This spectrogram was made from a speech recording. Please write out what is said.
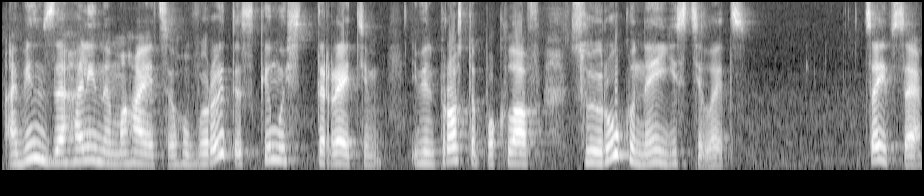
а він взагалі намагається говорити з кимось третім, і він просто поклав свою руку на її стілець. Це і все.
